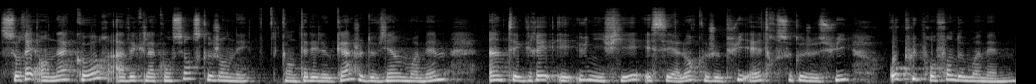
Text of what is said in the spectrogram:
serait en accord avec la conscience que j'en ai. Quand tel est le cas, je deviens moi-même intégré et unifié, et c'est alors que je puis être ce que je suis au plus profond de moi-même.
